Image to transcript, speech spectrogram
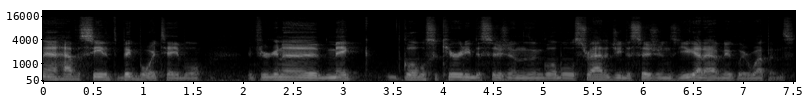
to have a seat at the big boy table, if you're to make global security decisions and global strategy decisions, you got to have nuclear weapons.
